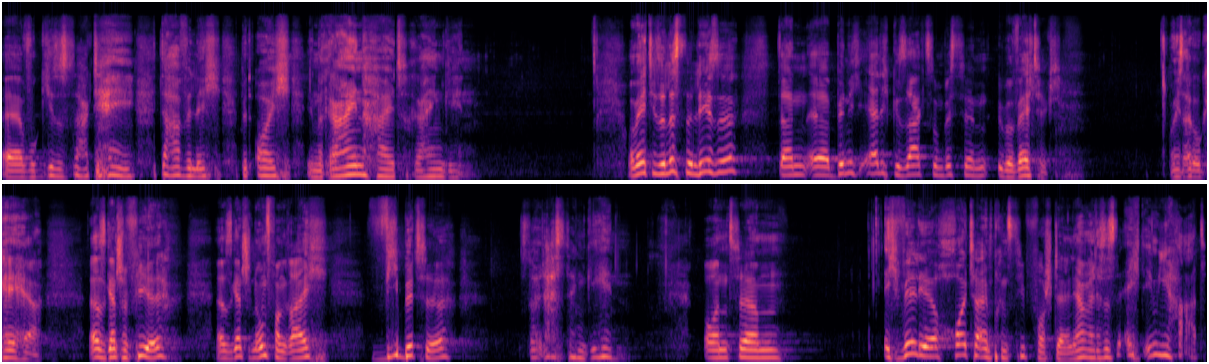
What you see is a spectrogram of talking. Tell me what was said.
äh, wo Jesus sagt, hey, da will ich mit euch in Reinheit reingehen. Und wenn ich diese Liste lese, dann äh, bin ich ehrlich gesagt so ein bisschen überwältigt. Und ich sage, okay, Herr, das ist ganz schön viel, das ist ganz schön umfangreich. Wie bitte soll das denn gehen? Und ähm, ich will dir heute ein Prinzip vorstellen, ja, weil das ist echt irgendwie hart.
